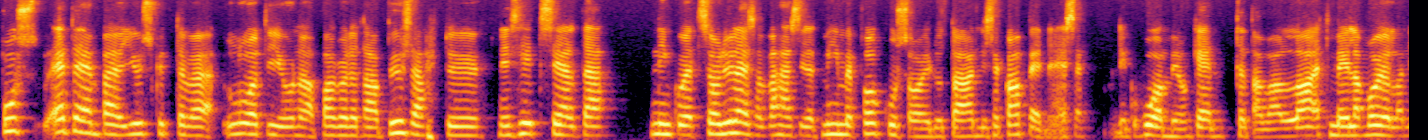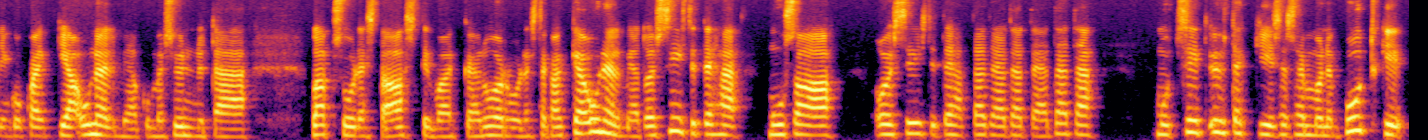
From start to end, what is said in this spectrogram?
pus eteenpäin jyskyttävä luotijuna pakotetaan pysähtyy, niin sitten sieltä, niin kuin, että se on yleensä vähän sillä, että mihin me fokusoidutaan, niin se kapenee se niin huomion kenttä tavallaan. Että meillä voi olla niin kuin kaikkia unelmia, kun me synnytään lapsuudesta asti vaikka ja nuoruudesta kaikkia unelmia. Että olisi siisti tehdä musaa, olisi siisti tehdä tätä ja tätä ja tätä, mutta sitten yhtäkkiä se semmoinen putki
